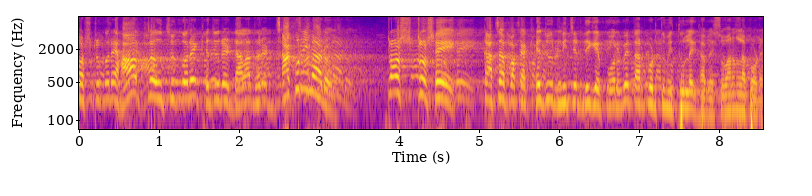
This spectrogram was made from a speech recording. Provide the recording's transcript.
কষ্ট করে হাতটা উঁচু করে খেজুরের ডালা ধরে ঝাঁকুনি মারো। টষ্ট সে কাঁচা পাকা খেজুর নিচের দিকে পড়বে, তারপর তুমি তুলে খাবে। সুবহানাল্লাহ পড়ে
